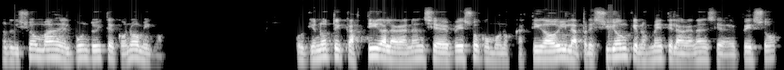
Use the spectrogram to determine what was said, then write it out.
la nutrición más desde el punto de vista económico porque no te castiga la ganancia de peso como nos castiga hoy la presión que nos mete la ganancia de peso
